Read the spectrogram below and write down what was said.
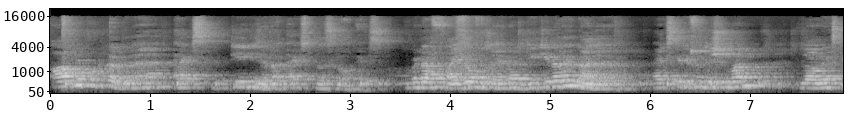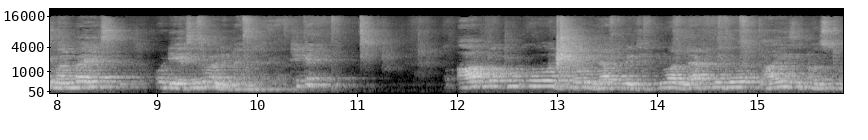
आपने पुट कर देना है एक्स टी की जगह एक्स प्लस लॉग एक्स तो बेटा फ़ायदा हो जाएगा डी टी वाला ना जाएगा। एक्स की वन लॉग एक्स की वन बाई एक्स और डी एक्स हो जाएगा। ठीक है? आप लोगों को जो left with you are left with I is equals to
